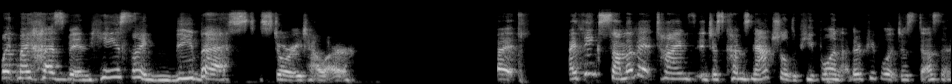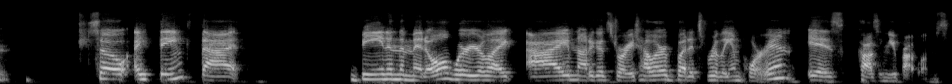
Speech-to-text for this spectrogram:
like my husband, he's like the best storyteller. But I think some of it times it just comes natural to people and other people it just doesn't. So I think that being in the middle where you're like, I'm not a good storyteller, but it's really important is causing you problems.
